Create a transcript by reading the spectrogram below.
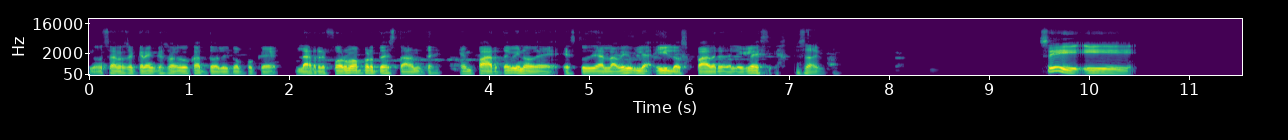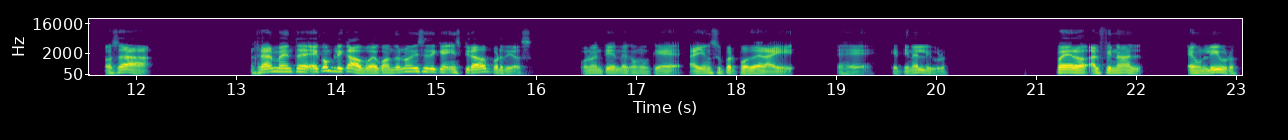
o sea, no se creen que es algo católico porque la reforma protestante en parte vino de estudiar la Biblia y los padres de la iglesia. Exacto. Sí, y. O sea, realmente es complicado porque cuando uno dice de que inspirado por Dios, uno entiende como que hay un superpoder ahí eh, que tiene el libro. Pero al final es un libro.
